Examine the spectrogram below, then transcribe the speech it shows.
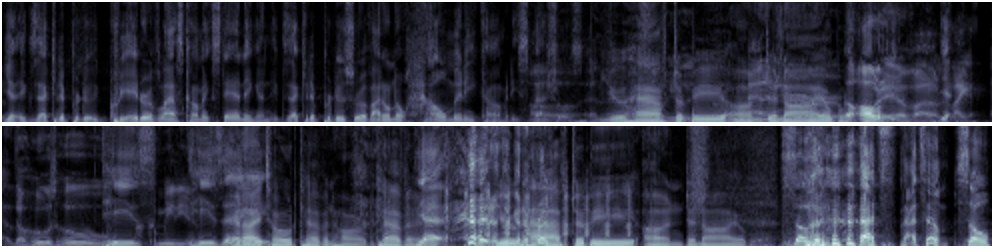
yeah, executive produ- creator of Last Comic Standing, and executive producer of I don't know how many comedy specials. Oh, You have to be a manager, undeniable. All of what the- if, uh, yeah. like the who's who. he's comedian. he's a And I told Kevin Hart, Kevin, yeah, you a good impression. have to be undeniable. So that's that's him. So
